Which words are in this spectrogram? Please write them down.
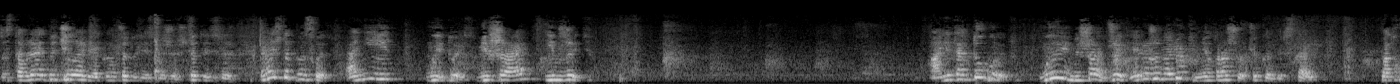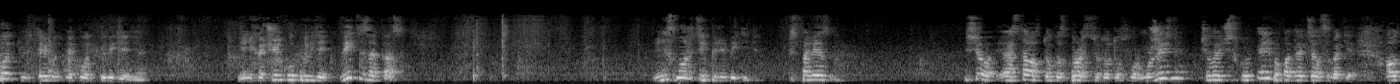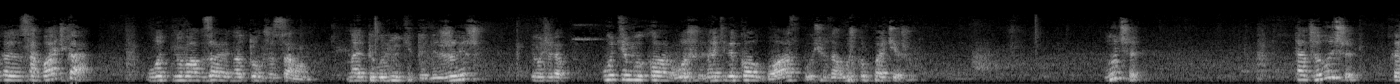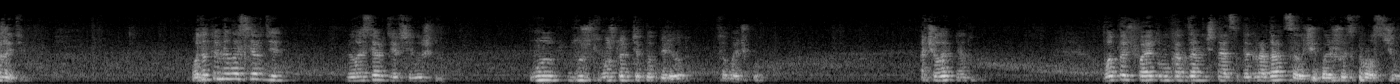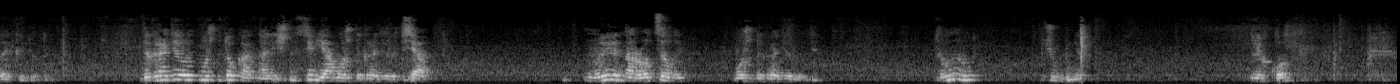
заставляют быть человеком. Что ты здесь лежишь? Что ты здесь лежишь? Понимаете, что происходит? Они, мы, то есть, мешаем им жить. Они так думают. Мы мешаем жить. Я лежу на люке, мне хорошо, что ставить? Подходит и требует какого-то поведения. Я не хочу никакого поведения. Видите заказ? Не сможете переубедить. Бесполезно. Все, и осталось только сбросить вот эту форму жизни человеческую, и они попадают в тело собаки. А вот когда собачка, вот на вокзале на том же самом, на этом люке ты лежишь, и вот вот ты мой хороший, на тебе колбаску, еще за ушком почешут. Лучше? Так же лучше? Скажите. Вот это милосердие. Милосердие Всевышнего. Ну, слушайте, может он тебя подберет, собачку. А человек нет. Вот поэтому, когда начинается деградация, очень большой спрос человека идет. Деградировать может не только одна личность. Семья может деградировать, вся. Ну или народ целый может деградировать. Целый народ. Почему бы нет? Легко.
